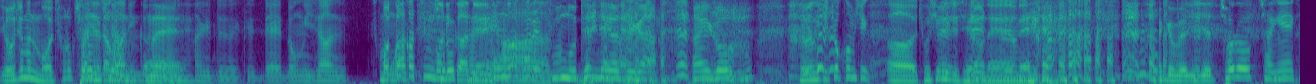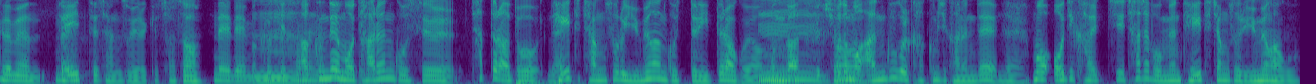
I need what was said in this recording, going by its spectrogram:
요즘은 뭐 초록창이라고 초록창. 하니까. 네. 네. 아 근데 그, 네, 너무 이상한 뭐 공과- 똑같은 거니까. 네. 공과사를 아. 구분 못했네요 제가 아이고 도영 씨 조금씩 어, 조심해 주세요. 네, 네. 네. 그러면 이제 초록창에 그러면 네. 데이트 장소 이렇게 쳐서 네네 막 그렇게 음. 찾는 아 근데 것도 뭐. 다른 곳을 찾더라도 네. 데이트 장소로 유명한 곳들이 있더라고요. 뭔가 음. 그쵸. 저도 뭐 안국을 가끔씩 가는데 네. 뭐 어디 갈지 찾아보면 데이트 장소로 유명하고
